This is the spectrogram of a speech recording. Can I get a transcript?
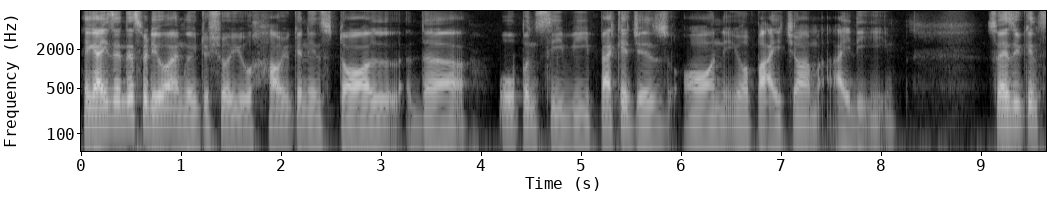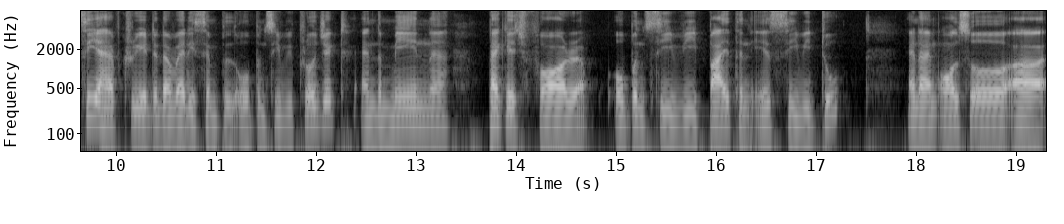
Hey guys, in this video I'm going to show you how you can install the OpenCV packages on your PyCharm IDE. So as you can see I have created a very simple OpenCV project and the main uh, package for OpenCV Python is CV2 and I'm also uh,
